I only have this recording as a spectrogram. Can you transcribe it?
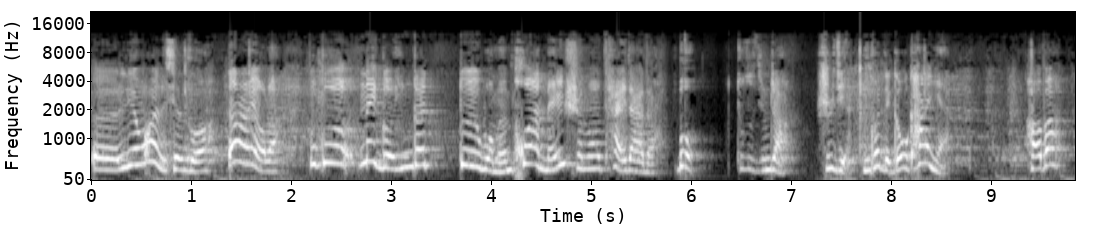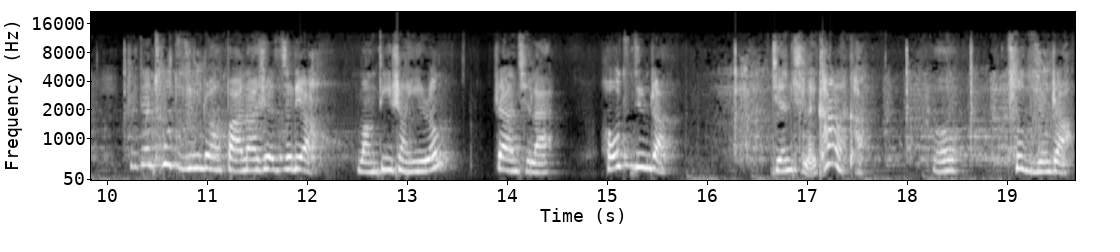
呃，另外的线索当然有了，不过那个应该对我们破案没什么太大的。不，兔子警长，师姐，你快点给我看一眼。好吧，只见兔子警长把那些资料往地上一扔，站起来。猴子警长捡起来看了看。哦，兔子警长，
